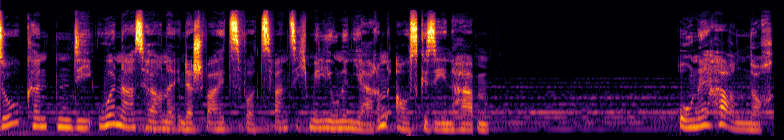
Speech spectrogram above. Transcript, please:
So könnten die Urnashörner in der Schweiz vor 20 Millionen Jahren ausgesehen haben ohne Horn noch,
